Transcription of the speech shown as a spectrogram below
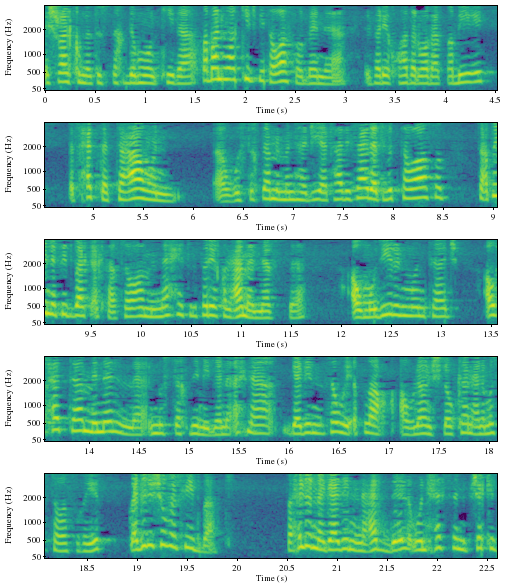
إيش رأيكم لو تستخدمون كذا؟ طبعا هو أكيد في تواصل بين الفريق وهذا الوضع الطبيعي بس حتى التعاون واستخدام المنهجيات هذه ساعدت بالتواصل تعطينا feedback أكثر سواء من ناحية الفريق العمل نفسه أو مدير المنتج أو حتى من المستخدمين. لأن إحنا قاعدين نسوي إطلاق أو launch لو كان على مستوى صغير قاعدين نشوف ال feedback فحلو ان قاعدين نعدل ونحسن بشكل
